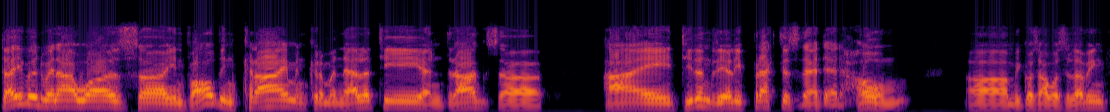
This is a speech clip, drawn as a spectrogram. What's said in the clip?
David, when I was uh, involved in crime and criminality and drugs, uh, I didn't really practice that at home um, because I was living,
